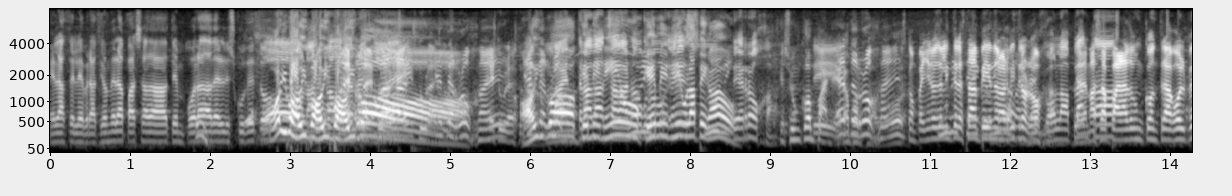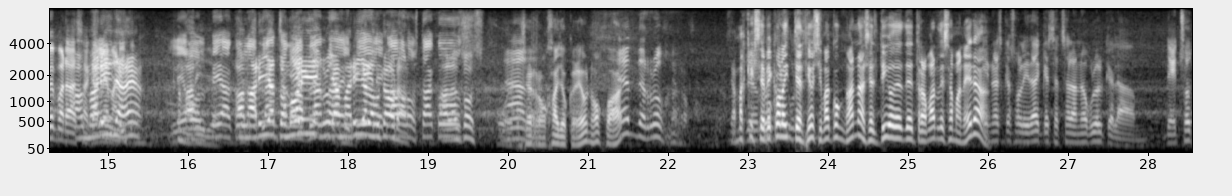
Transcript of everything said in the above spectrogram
en la celebración de la pasada temporada del Scudetto... ¡Ahí va, ahí va, ahí va, ahí va! es de roja, ¿eh? Es dura, es dura. ¡Ahí La va! ¡Qué meneo! ¡Qué meneo le ha es pegado! De roja. Que es un compañero. Es de roja. ¿eh? Los compañeros del Inter estaban pidiendo al árbitro roja. La además ha parado un contragolpe para sacarle Amarilla, amarilla. eh. Le Amarilla. golpea con Amarilla la Tomori la y amarilla pie, Lautaro. los tacos. A las dos. Ese es roja, yo creo, ¿no, Juan? Es de roja. Además que se ve con la intención, si va con ganas el tío de, de trabar de esa manera. Y no es casualidad que sea Chalanoglu el que la... De hecho,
